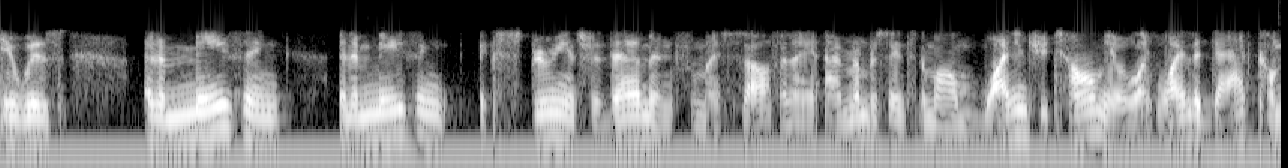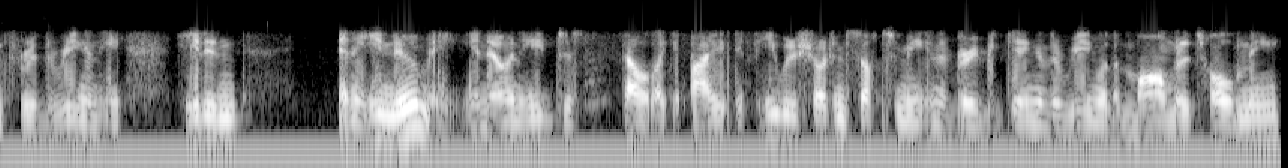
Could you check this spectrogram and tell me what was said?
it was an amazing an amazing experience for them and for myself. And I, I remember saying to the mom, "Why didn't you tell me?" Or like, "Why did the dad come through the ring?" And he he didn't, and he knew me, you know, and he just felt like if I if he would have showed himself to me in the very beginning of the reading, or the mom would have told me,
